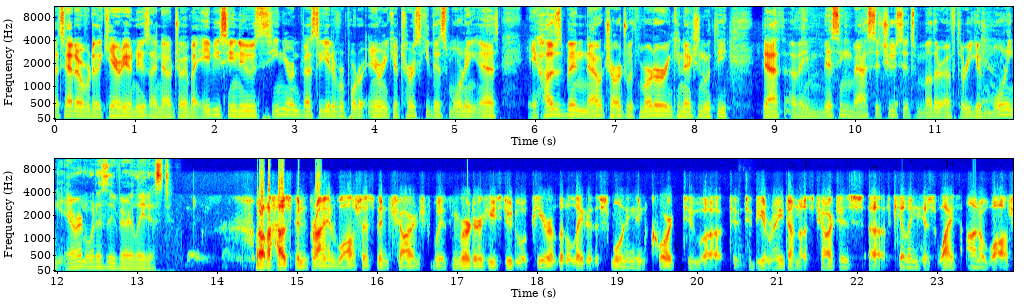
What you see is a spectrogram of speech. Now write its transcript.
Let's head over to the KRDO News. I'm now joined by ABC News senior investigative reporter Aaron Katersky this morning as a husband now charged with murder in connection with the death of a missing Massachusetts mother of three. Good morning, Aaron. What is the very latest? Well, the husband, Brian Walsh, has been charged with murder. He's due to appear a little later this morning in court to uh, to, to be arraigned on those charges of killing his wife, Ana Walsh,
